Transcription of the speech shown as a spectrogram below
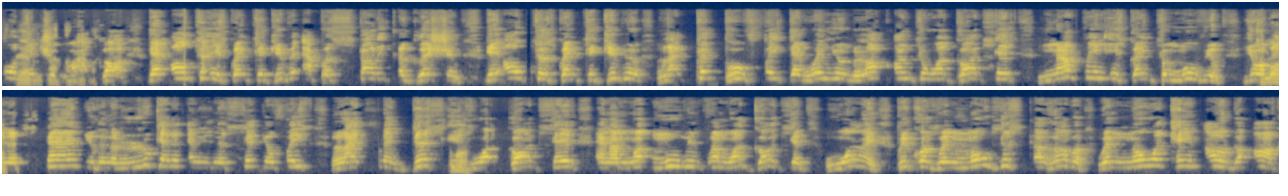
fortitude. My God, that altar is going to give you apostolic aggression. The altar is going to give you like pit bull faith that when you lock onto what God says, nothing is going to move you. You're going to stand, you're going to look at it, and you're going to set your face like flint. This Come is on. what God said, and I'm not moving from what God said. Why? Because when Moses, uh, when Noah came out of the ark,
